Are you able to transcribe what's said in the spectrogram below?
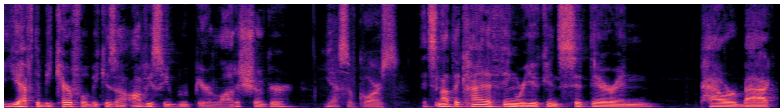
you have to be careful because uh, obviously root beer a lot of sugar Yes, of course. It's not the kind of thing where you can sit there and power back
